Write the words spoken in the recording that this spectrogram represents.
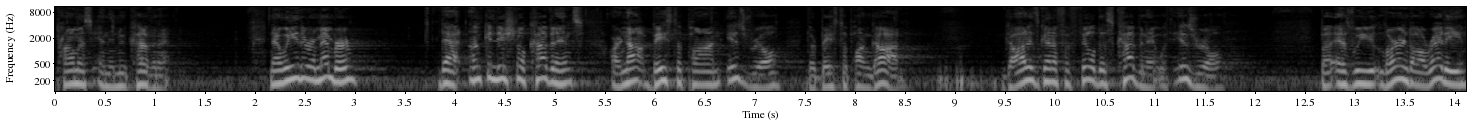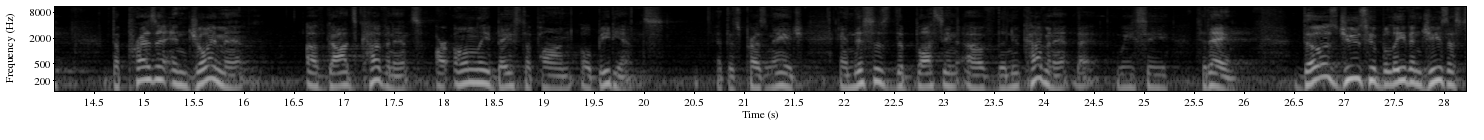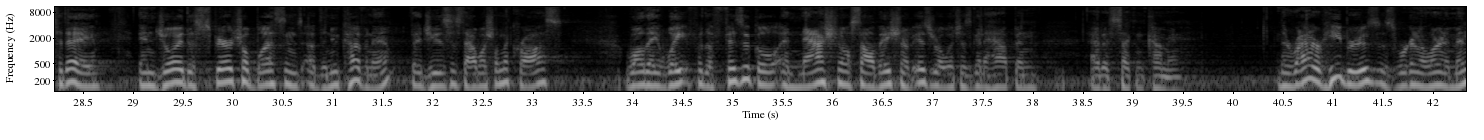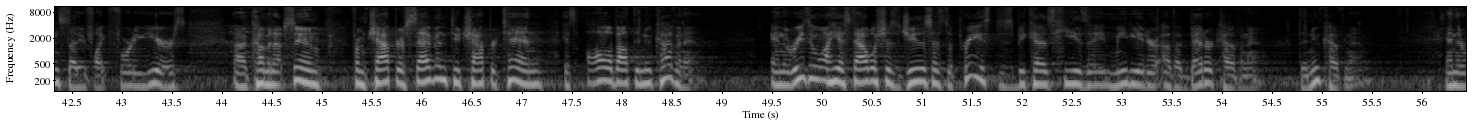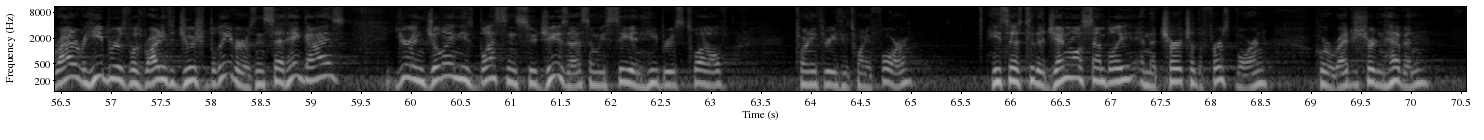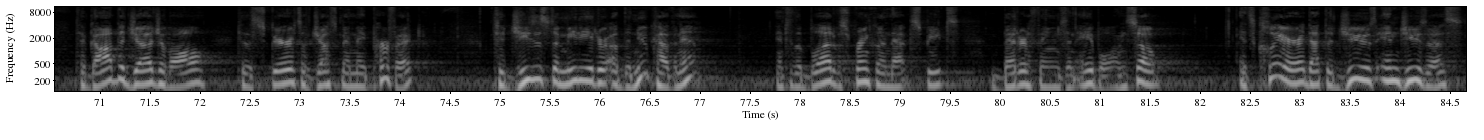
promised in the new covenant. Now, we need to remember that unconditional covenants are not based upon Israel, they're based upon God. God is going to fulfill this covenant with Israel. But as we learned already, the present enjoyment of God's covenants are only based upon obedience at this present age. And this is the blessing of the new covenant that we see today. Those Jews who believe in Jesus today enjoy the spiritual blessings of the new covenant that Jesus established on the cross while they wait for the physical and national salvation of Israel, which is going to happen at his second coming. The writer of Hebrews, as we're going to learn in men's study for like 40 years, uh, coming up soon, from chapter 7 through chapter 10, is all about the new covenant. And the reason why he establishes Jesus as the priest is because he is a mediator of a better covenant, the new covenant. And the writer of Hebrews was writing to Jewish believers and said, Hey guys, you're enjoying these blessings through Jesus. And we see in Hebrews 12, 23 through 24, he says, To the general assembly and the church of the firstborn who are registered in heaven, to God the judge of all, to the spirits of just men made perfect, to Jesus the mediator of the new covenant, and to the blood of sprinkling that speaks better things than Abel. And so it's clear that the Jews in Jesus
